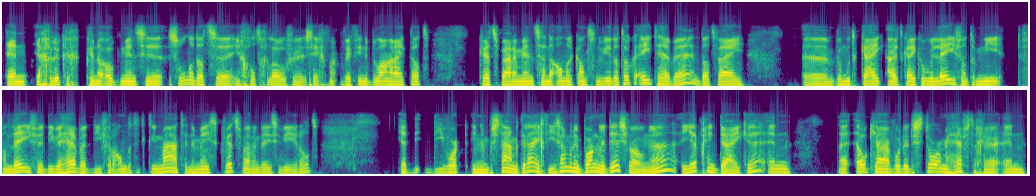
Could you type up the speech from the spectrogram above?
En ja, gelukkig kunnen ook mensen zonder dat ze in God geloven zeggen van we vinden het belangrijk dat kwetsbare mensen aan de andere kant van de wereld ook eten hebben. Dat wij, uh, we moeten kijk, uitkijken hoe we leven, want de manier van leven die we hebben, die verandert het klimaat. En de meest kwetsbare in deze wereld, ja, die, die wordt in een bestaan bedreigd. Je zou maar in Bangladesh wonen en je hebt geen dijken. En elk jaar worden de stormen heftiger. En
